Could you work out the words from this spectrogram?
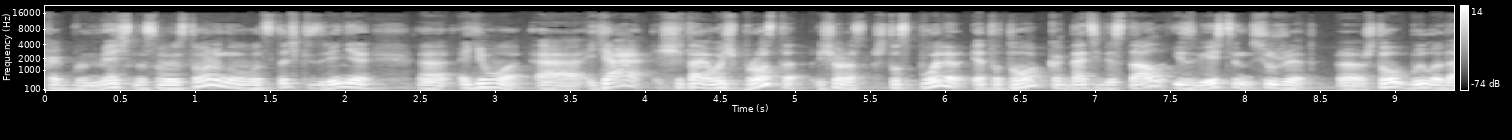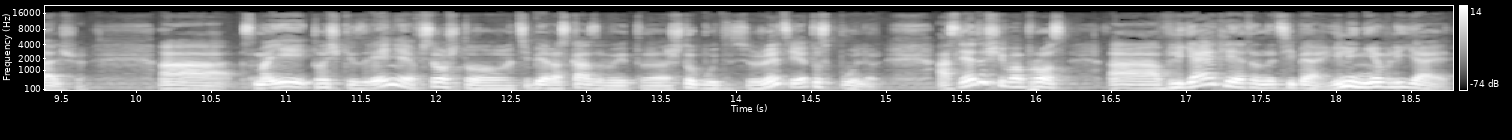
как бы мяч на свою сторону, вот с точки зрения э, его. Э, я считаю очень просто, еще раз, что спойлер это то, когда тебе стал известен сюжет, э, что было дальше. А, с моей точки зрения, все, что тебе рассказывает, э, что будет в сюжете, это спойлер. А следующий вопрос, а, влияет ли это на тебя или не влияет?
